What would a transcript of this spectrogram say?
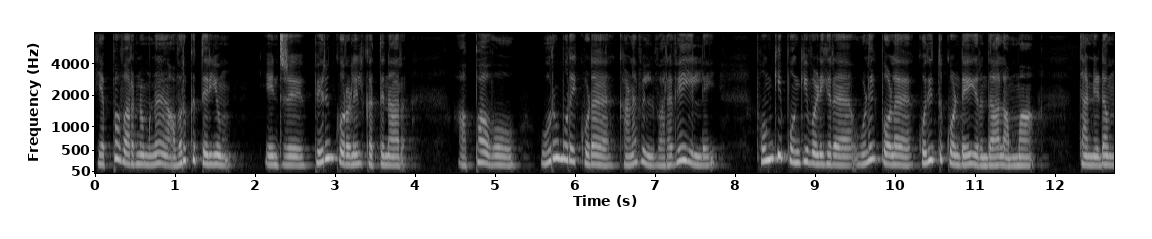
எப்போ வரணும்னு அவருக்கு தெரியும் என்று பெருங்குரலில் கத்தினார். அப்பாவோ ஒரு முறை கூட கனவில் வரவே இல்லை. பொங்கி பொங்கி வழிகிற உலை போல கொதித்து கொண்டே இருந்தாள் அம்மா. தன்னிடம்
